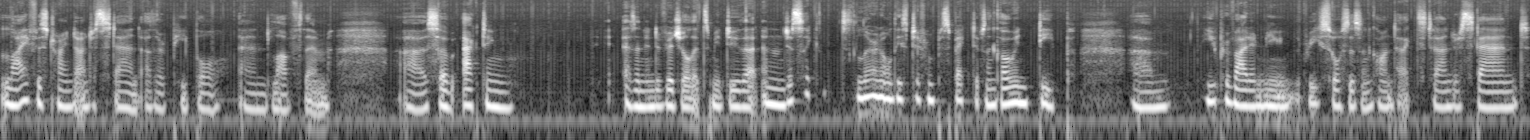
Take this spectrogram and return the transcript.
life is trying to understand other people and love them. Uh, so acting as an individual lets me do that, and just like to learn all these different perspectives and go in deep. Um, you provided me resources and contacts to understand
